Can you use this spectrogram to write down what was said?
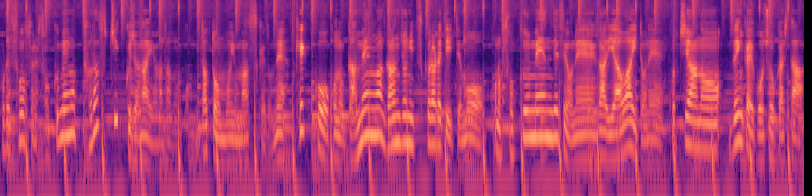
これそうですね。側面はプラスチックじゃないよな多分。だと思いますけどね。結構この画面は頑丈に作られていてもこの側面ですよね。がやわいとね。こっちあの前回ご紹介した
